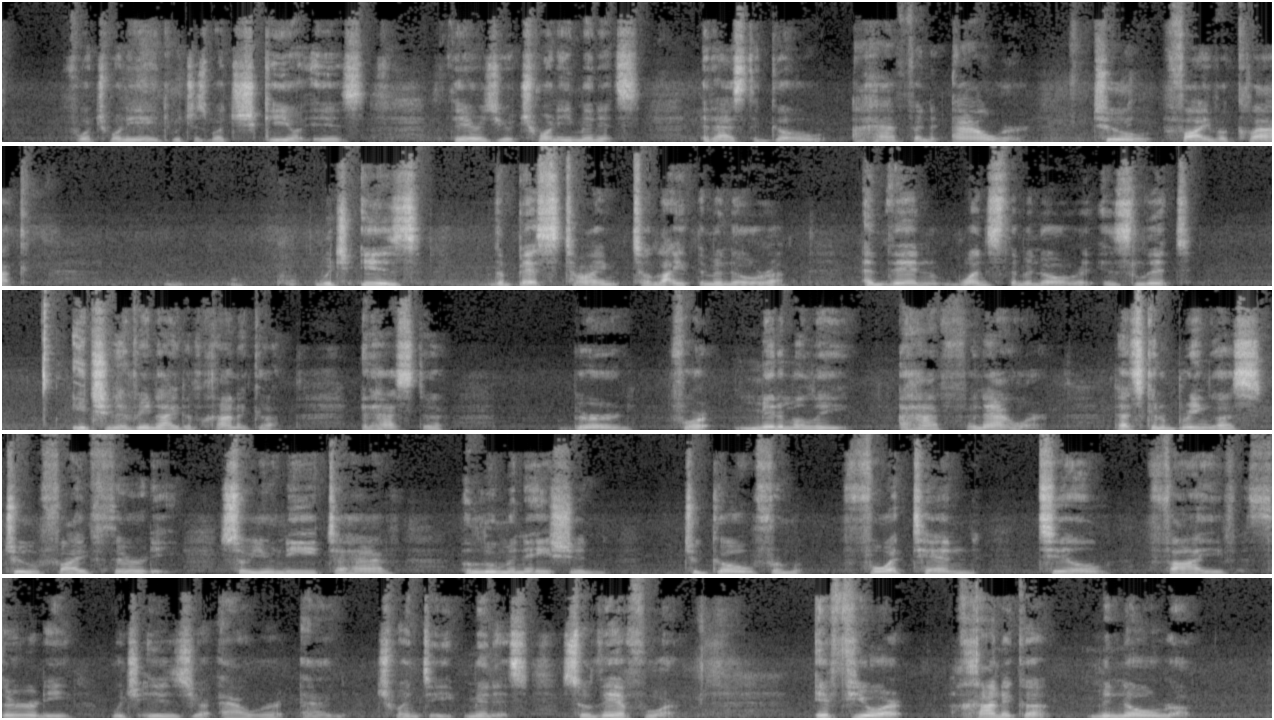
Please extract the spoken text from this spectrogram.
428, which is what Shkia is. There's your 20 minutes it has to go a half an hour till five o'clock, which is the best time to light the menorah. And then once the menorah is lit each and every night of Hanukkah, it has to burn for minimally a half an hour. That's going to bring us to 5:30. So you need to have illumination to go from 410 till 5.30, which is your hour and 20 minutes. So therefore, if your Hanukkah menorah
